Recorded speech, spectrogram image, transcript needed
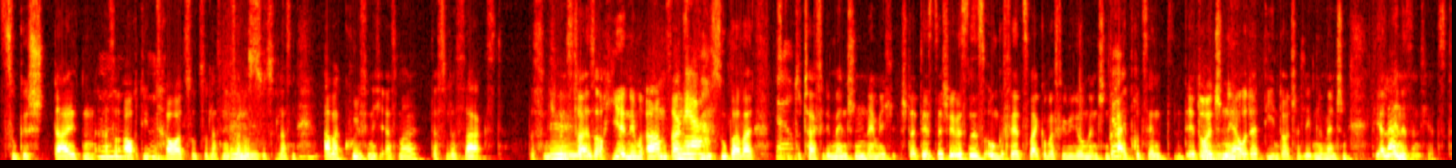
zu gestalten, also Mhm. auch die Trauer zuzulassen, den Verlust zuzulassen. Aber cool finde ich erstmal, dass du das sagst. Das finde ich ganz toll. Also auch hier in dem Rahmen sagst du, Mhm. Ja. finde ich super, weil es Ja. gibt total viele Menschen, nämlich statistisch, wir wissen es, ungefähr 2,4 Millionen Menschen, Ja. drei Prozent der Mhm. Deutschen, ja, oder die in Deutschland lebenden Menschen, die alleine sind jetzt.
